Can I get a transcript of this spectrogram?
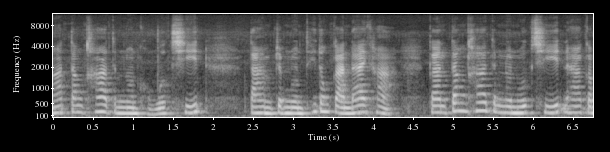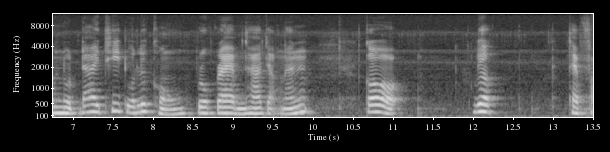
มารถตั้งค่าจำนวนของ worksheet ต ตามจำนวนที่ต้องการได้ค่ะ การตั้งค่าจำนวน worksheet นะคะกำหนดได้ที่ตัวเลือกของโปรแกรมนะคะ จากนั้นก็เลือกแท็บไฟ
